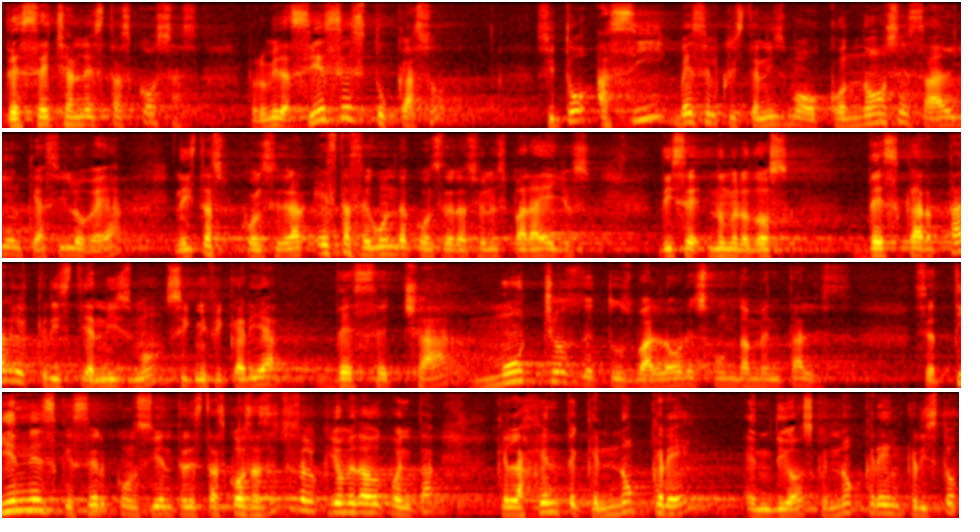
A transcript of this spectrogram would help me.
desechan estas cosas. Pero mira, si ese es tu caso, si tú así ves el cristianismo o conoces a alguien que así lo vea, necesitas considerar esta segunda consideración es para ellos. Dice número dos, descartar el cristianismo significaría desechar muchos de tus valores fundamentales. O sea, tienes que ser consciente de estas cosas. Esto es lo que yo me he dado cuenta, que la gente que no cree en Dios, que no cree en Cristo,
